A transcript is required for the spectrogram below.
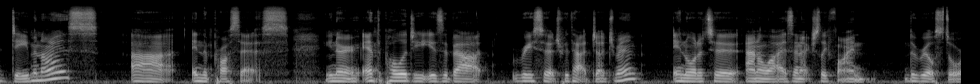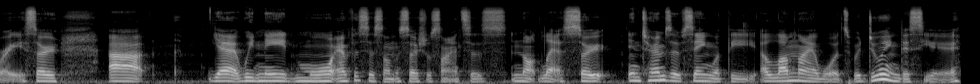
demonize uh, in the process. You know, anthropology is about research without judgment in order to analyze and actually find the real story. So, uh, yeah, we need more emphasis on the social sciences, not less. So, in terms of seeing what the alumni awards were doing this year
